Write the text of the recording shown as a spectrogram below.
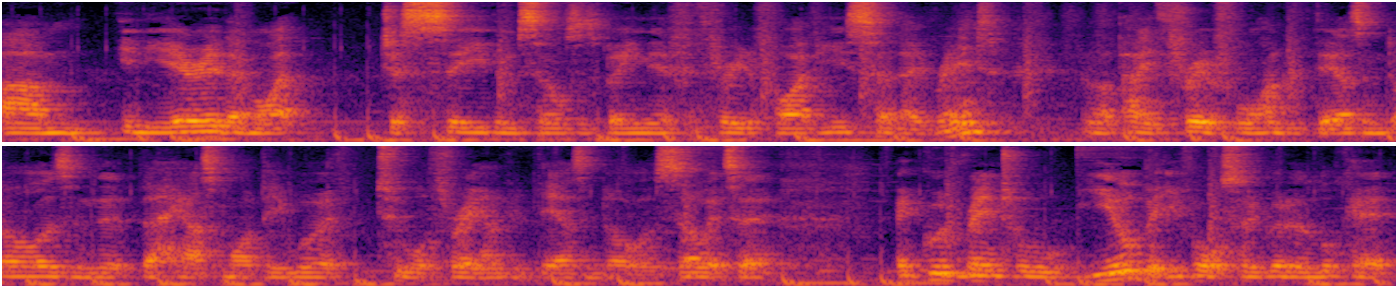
um, in the area. They might just see themselves as being there for three to five years, so they rent. And they pay three or four hundred thousand dollars, and the, the house might be worth two or three hundred thousand dollars. So it's a a good rental yield, but you've also got to look at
